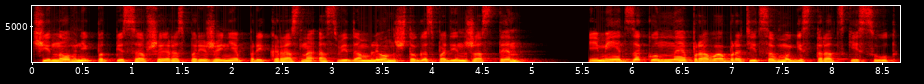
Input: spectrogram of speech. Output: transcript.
Чиновник, подписавший распоряжение, прекрасно осведомлен, что господин Жастен имеет законное право обратиться в магистратский суд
